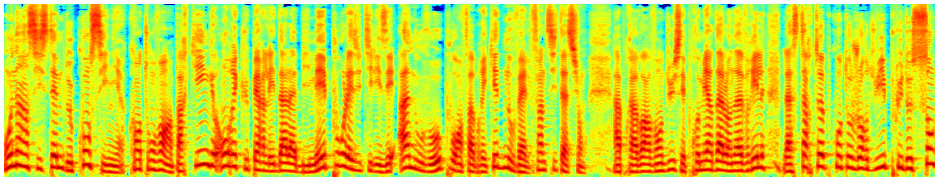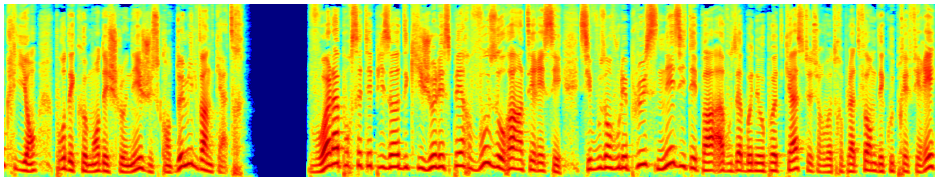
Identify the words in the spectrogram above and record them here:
on a un système de consigne. Quand on vend un parking, on récupère les dalles abîmées pour les utiliser à nouveau pour en fabriquer de nouvelles. Fin de citation. Après avoir vendu ses premières dalles en avril, la startup compte aujourd'hui plus de 100 clients pour des commandes échelonnées jusqu'en 2024. Voilà pour cet épisode qui, je l'espère, vous aura intéressé. Si vous en voulez plus, n'hésitez pas à vous abonner au podcast sur votre plateforme d'écoute préférée.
